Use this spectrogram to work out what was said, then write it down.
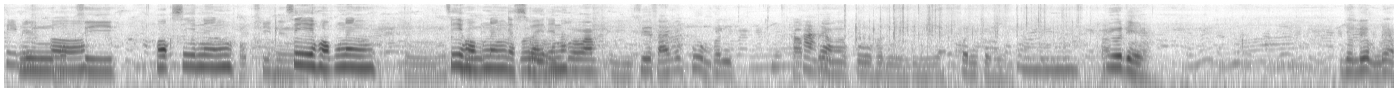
สี่หหนึ่นึ่งงหกสี่หกสี่หนึ่งหกสี่หนึ่งสี่หกหนึ่งสี่หกหนึ่งก็สวยเด้อเนาะเพราะว่าสื่อสารกับผู้คนครับแล้วผู้คนดีคนเก่งอยู่นี่อย่าลืมเด้อ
